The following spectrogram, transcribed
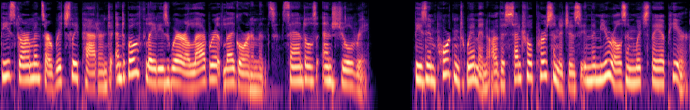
These garments are richly patterned, and both ladies wear elaborate leg ornaments, sandals, and jewelry. These important women are the central personages in the murals in which they appear.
